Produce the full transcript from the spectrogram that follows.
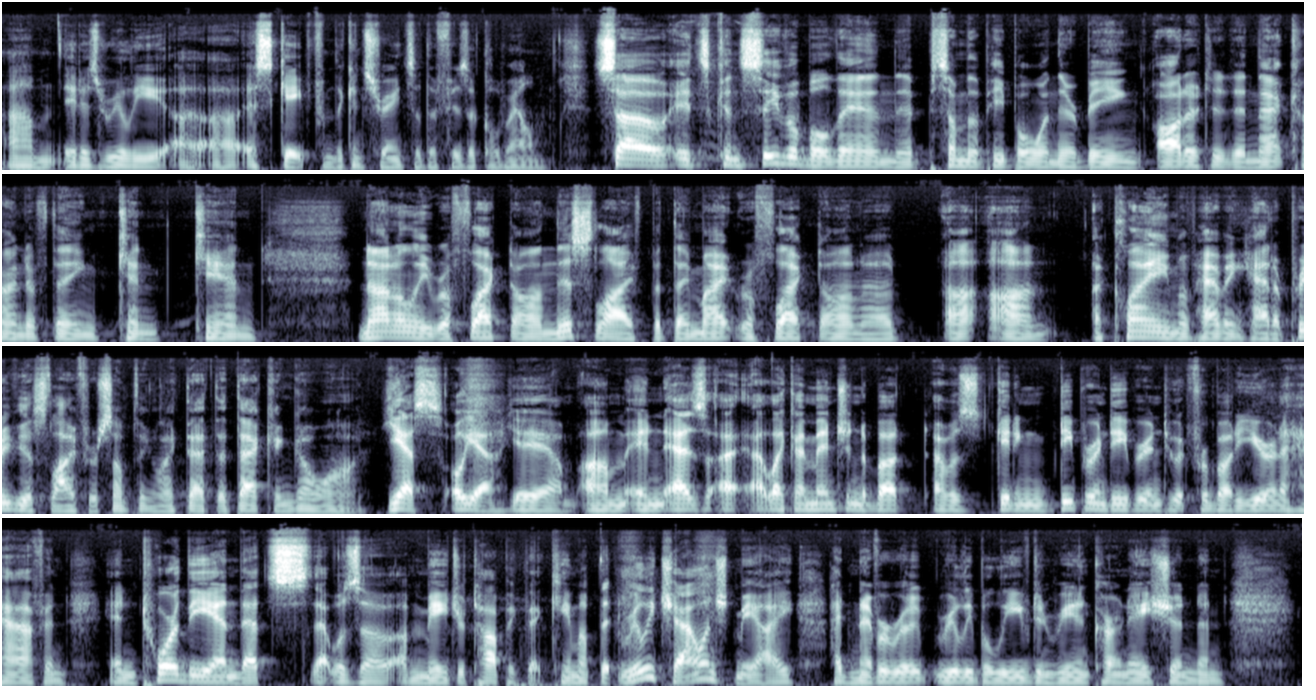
Um, it is really a, a escape from the constraints of the physical realm. So it's conceivable then that some of the people, when they're being audited and that kind of thing, can can not only reflect on this life, but they might reflect on a uh, on a claim of having had a previous life or something like that. That that can go on. Yes. Oh, yeah. Yeah. Yeah. Um, and as I, like I mentioned about, I was getting deeper and deeper into it for about a year and a half, and and toward the end, that's that was a, a major topic that came up that really challenged me. I had never really, really believed in reincarnation, and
